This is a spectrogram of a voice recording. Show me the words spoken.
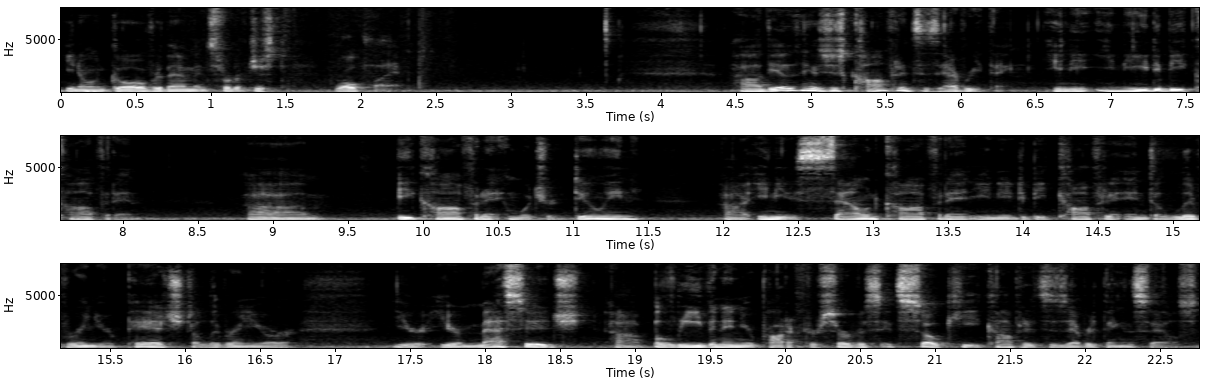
you know, and go over them and sort of just role play. Uh, the other thing is just confidence is everything. You need, you need to be confident. Um, be confident in what you're doing uh, you need to sound confident. You need to be confident in delivering your pitch, delivering your your your message, uh, believing in your product or service. It's so key. Confidence is everything in sales.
